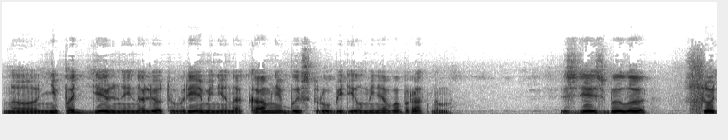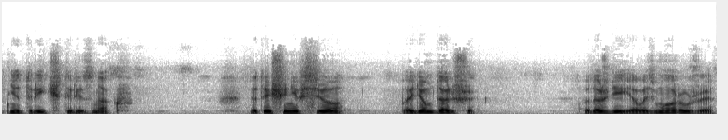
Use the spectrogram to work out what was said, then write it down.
но неподдельный налет времени на камне быстро убедил меня в обратном. Здесь было сотни три-четыре знаков. Это еще не все. Пойдем дальше. Подожди, я возьму оружие.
